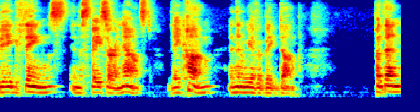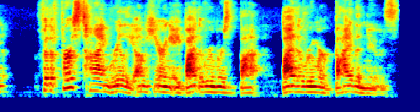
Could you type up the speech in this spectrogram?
big things in the space are announced. They come, and then we have a big dump. But then, for the first time, really, I'm hearing a buy the rumors, buy, buy the rumor, buy the news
